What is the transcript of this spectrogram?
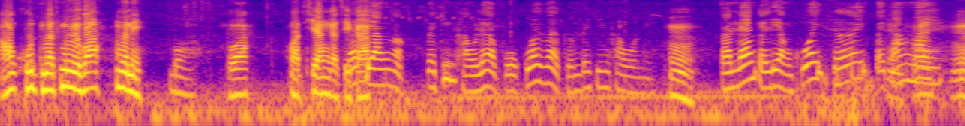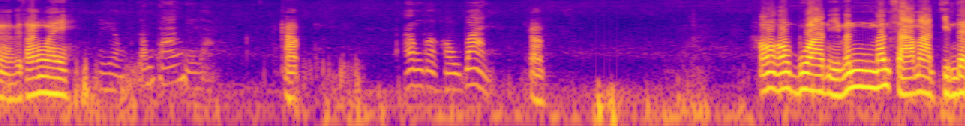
เอาขุดมัดมือบ่มือนี่บ่บ่หอดเที่ยงกับสิแล้วครับเลี้ยงก็ไปกินเขาวแล้วผูกกล้วยไว้ขึ้นไปกินเขาวนี่อืมตอนแรกก็เลี้ยงกล้วยเสยไปทางไม่เออไปทางไม่เลี้ยงลำทางนี่ล่ะครับทำกับเขาบ้านเอาเอาบัวนี่มันมันสามารถกินได้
